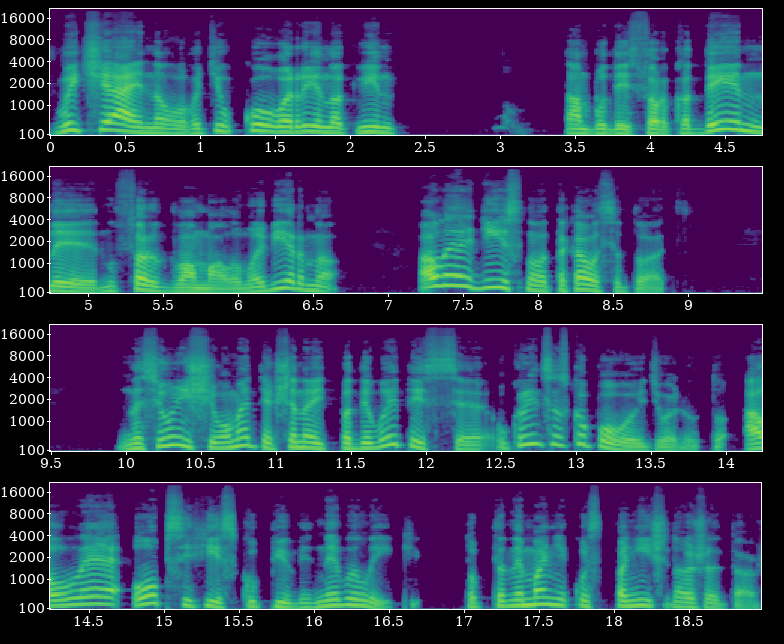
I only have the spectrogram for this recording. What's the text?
Звичайно, готівковий ринок, він там буде і 41, і, ну, 42 маломовірно. Але дійсно така ось ситуація. На сьогоднішній момент, якщо навіть подивитись, е, українці скуповують валюту, але обсяги скупівлі невеликі. Тобто немає якогось панічного ажіотажу.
